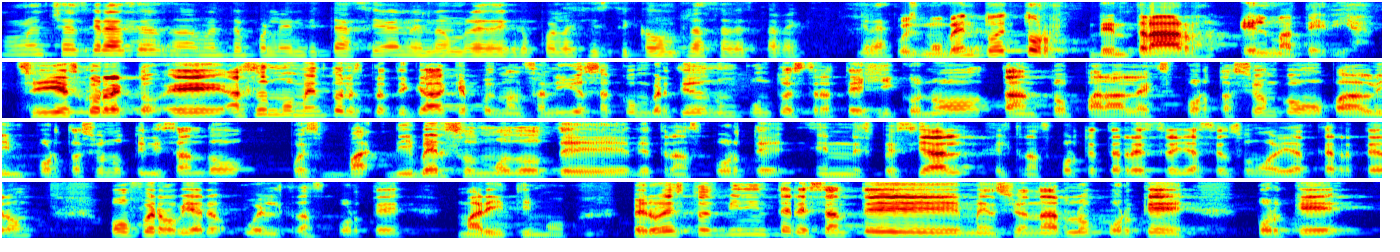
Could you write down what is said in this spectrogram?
Muchas gracias nuevamente por la invitación. En nombre del Grupo Logístico, un placer estar aquí. Gracias. Pues momento, Héctor, de entrar en materia. Sí, es correcto. Eh, hace un momento les platicaba que pues Manzanillo se ha convertido en un punto estratégico, ¿no? Tanto para la exportación como para la importación, utilizando pues diversos modos de, de transporte, en especial el transporte terrestre, ya sea en su modalidad carretero o ferroviario o el transporte marítimo. Pero esto es bien interesante mencionarlo, ¿por qué? Porque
